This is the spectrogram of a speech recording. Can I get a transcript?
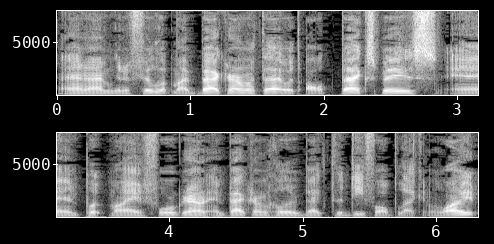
And I'm going to fill up my background with that with Alt Backspace and put my foreground and background color back to the default black and white.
